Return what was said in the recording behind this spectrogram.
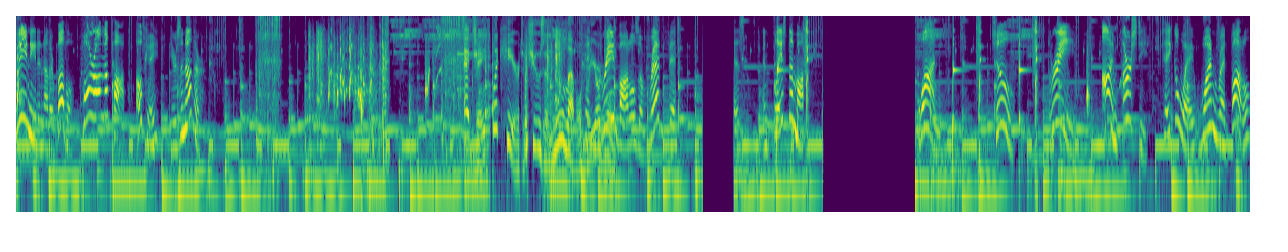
We need another bubble. Pour on the pop. Okay, here's another. Egg chain, click here to choose a new level for Pick your three game. bottles of red fizz and place them on. One, two, three. I'm thirsty. Take away one red bottle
